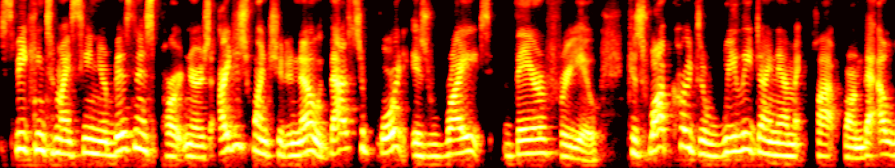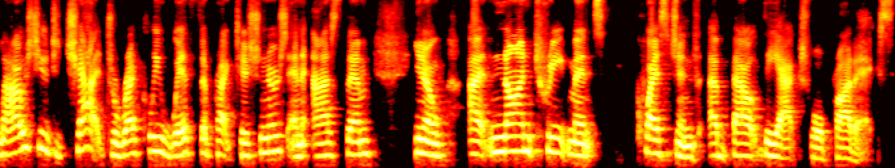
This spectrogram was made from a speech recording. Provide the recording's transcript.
speaking to my senior business partners. I just want you to know that support is right there for you because swapcard's a really dynamic platform that allows you to chat directly with the practitioners and ask them you know uh, non-treatment questions about the actual products.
